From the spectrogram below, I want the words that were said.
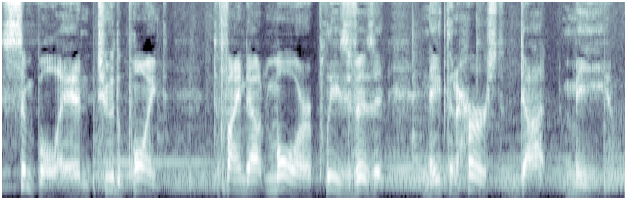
simple and to the point. To find out more, please visit nathanhurst.me.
